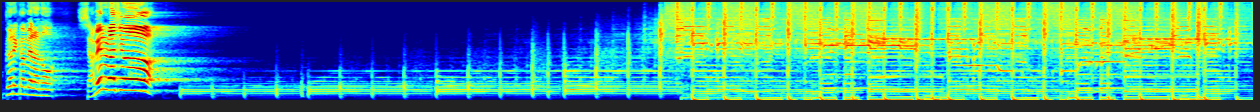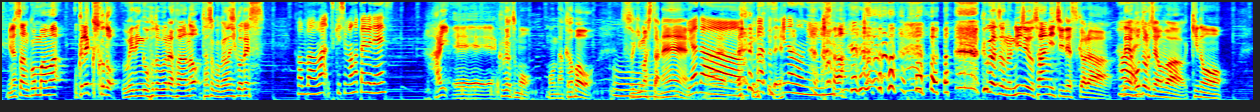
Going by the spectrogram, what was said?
浮かれカメラのしゃべるラジオ。皆さんこんばんは。ウクレックスことウェディングフォトグラファーの田底和彦です。こんばんは、月島ホタルです。はい、えー、9月ももう半ばを過ぎましたね。やだはい。ー、9月好きなのに。9月の23日ですから、はい。ね、ホトルちゃんは昨日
